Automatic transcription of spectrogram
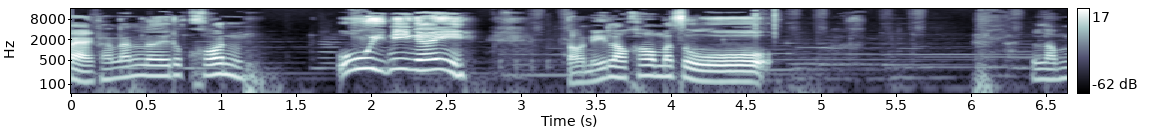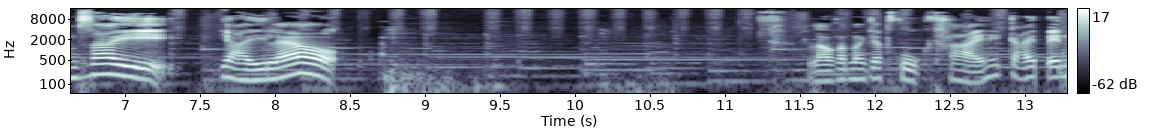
ปลกๆทั้งนั้นเลยทุกคน อุ้ยนี่ไง ตอนนี้เราเข้ามาสู่ลำไส้ใหญ่แล้ว เรากำลังจะถูกถ่ายให้กลายเป็น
